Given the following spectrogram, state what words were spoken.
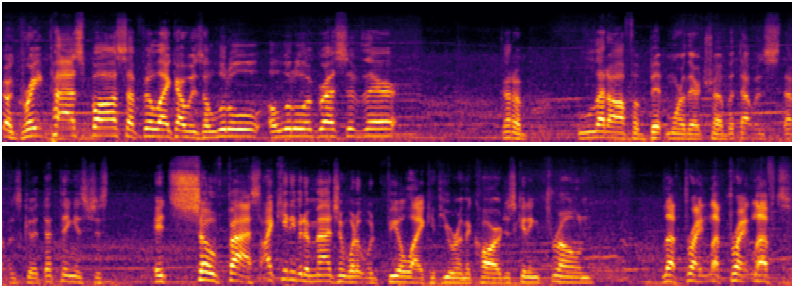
a great pass, boss. I feel like I was a little a little aggressive there. Gotta let off a bit more there, Trev, but that was that was good. That thing is just it's so fast. I can't even imagine what it would feel like if you were in the car just getting thrown left, right, left, right, left.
